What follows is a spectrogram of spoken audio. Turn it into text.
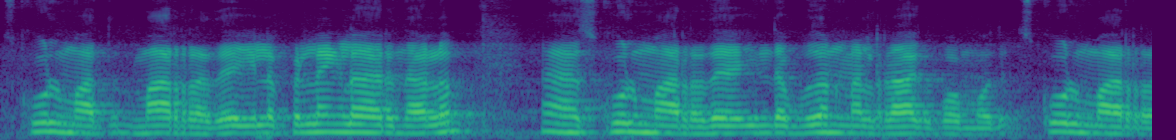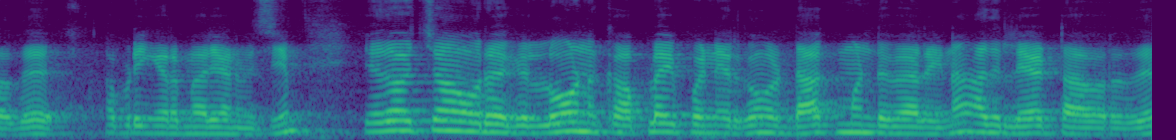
ஸ்கூல் மாத் மாறுறது இல்லை பிள்ளைங்களாக இருந்தாலும் ஸ்கூல் மாறுறது இந்த புதன் மேல் ராகு போகும்போது ஸ்கூல் மாறுறது அப்படிங்கிற மாதிரியான விஷயம். ஏதாச்சும் ஒரு லோனுக்கு அப்ளை பண்ணியிருக்கோம் ஒரு டாக்குமெண்ட் வேலைன்னா அது லேட் ஆகுறது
